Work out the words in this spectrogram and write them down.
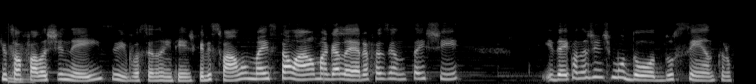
que só uhum. fala chinês e você não entende o que eles falam, mas está lá uma galera fazendo tai chi. E daí quando a gente mudou do centro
